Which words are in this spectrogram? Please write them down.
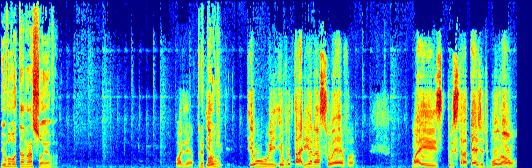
Eu vou votar na Soeva. Olha, Crepaldi. eu, eu, eu votaria na Soeva, mas por estratégia de bolão.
